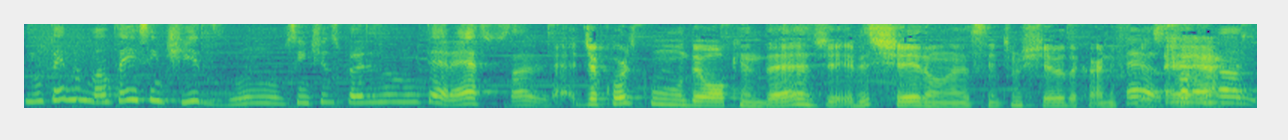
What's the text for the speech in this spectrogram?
não, tem, não tem sentido, não, os sentidos pra eles não, não interessam, sabe? É, De acordo com The Walking Dead, eles cheiram, né? Sentem um cheiro da carne É, fresca. só, Que na,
